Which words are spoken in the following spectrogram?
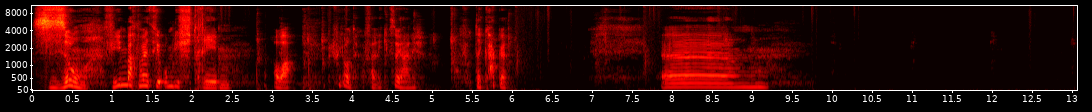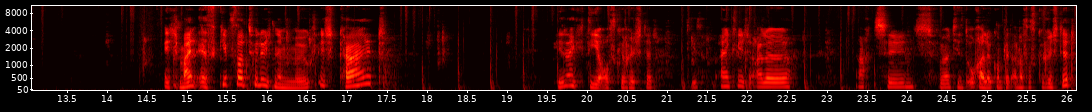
So, wie machen wir jetzt hier um die Streben? Aua, ich bin runtergefallen. Ich gibt's ja nicht. Verfluchte Kacke. Ähm. Ich meine, es gibt natürlich eine Möglichkeit. Wie sind eigentlich die ausgerichtet? Die sind eigentlich alle 18, 12, die sind auch alle komplett anders ausgerichtet.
